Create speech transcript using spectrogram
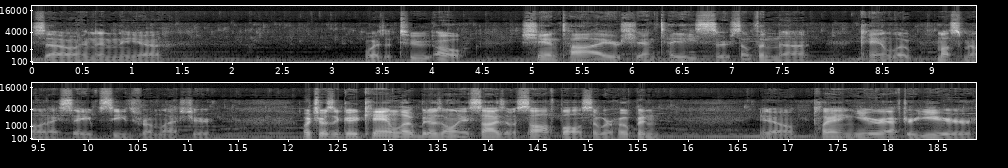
So and then the uh, what is it two oh Shantai or Shantace or something uh, cantaloupe muskmelon I saved seeds from last year which was a good cantaloupe, but it was only the size of a softball. So we're hoping, you know, planting year after year,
